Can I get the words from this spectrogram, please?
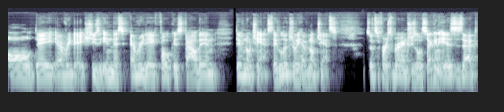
all day, every day. She's in this every day, focused, dialed in. They have no chance. They literally have no chance. So it's the first barrier entry. The second is, is that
